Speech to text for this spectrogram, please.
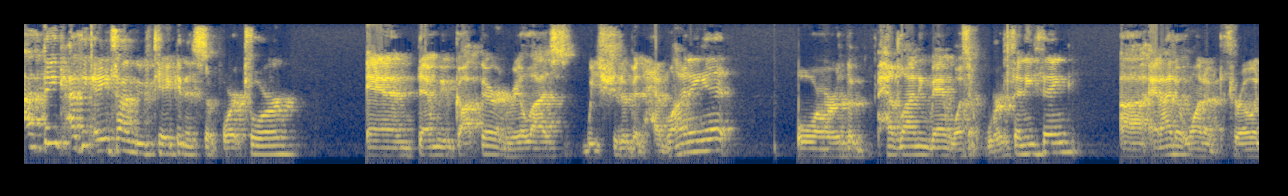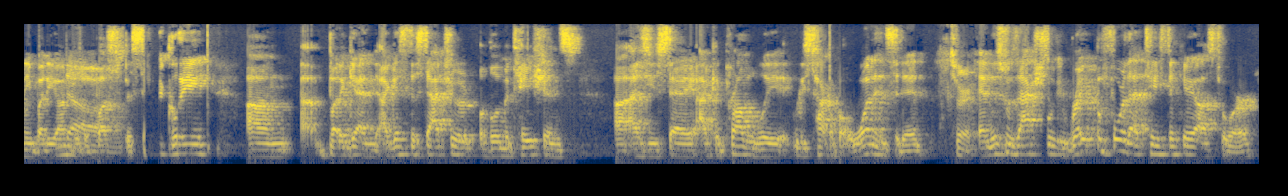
I think I think anytime we've taken a support tour and then we've got there and realized we should have been headlining it or the headlining band wasn't worth anything. Uh, and I don't want to throw anybody under No. the bus specifically. Um, uh, but again, I guess the statute of limitations, uh, as you say, I could probably at least talk about one incident. Sure. And this was actually right before that Taste of Chaos tour.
